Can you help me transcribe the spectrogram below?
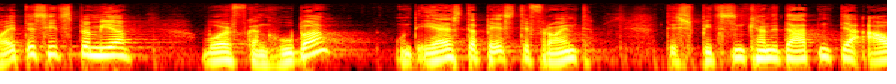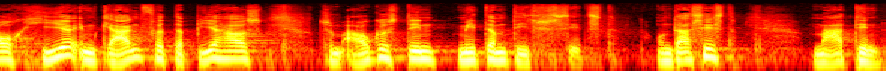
heute sitzt bei mir Wolfgang Huber und er ist der beste Freund des Spitzenkandidaten, der auch hier im Klagenfurter Bierhaus zum Augustin mit am Tisch sitzt. Und das ist Martin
